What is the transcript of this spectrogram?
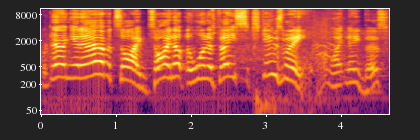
We're going in overtime. Tied up at one apiece. Excuse me. I might need this.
